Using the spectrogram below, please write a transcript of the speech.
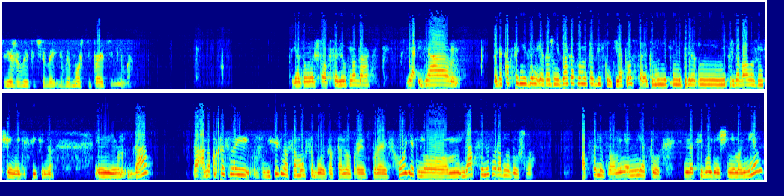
свежевыпеченной, и вы можете пройти мимо. Я думаю, что абсолютно да. Я, я это как-то не я даже не знаю, как вам это объяснить. Я просто этому не, не, не придавала значения, действительно. И, да, да, оно как-то свои, действительно само собой как-то оно происходит, но я абсолютно равнодушна. Абсолютно. У меня нету на сегодняшний момент,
